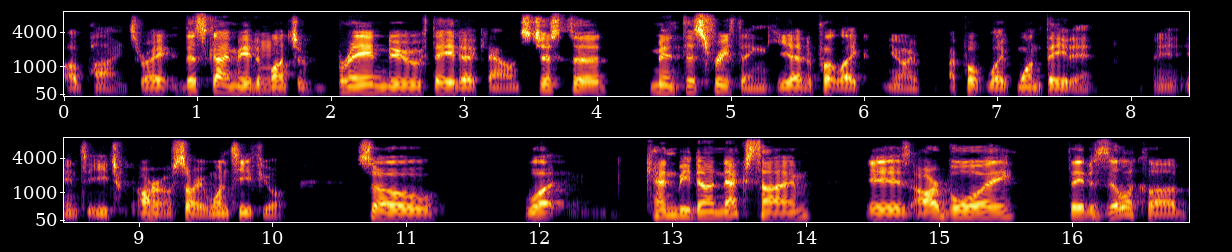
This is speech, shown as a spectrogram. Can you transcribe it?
of pines, right? This guy made Mhm. a bunch of brand new Theta accounts just to mint this free thing. He had to put like, you know, I, I put like one Theta in, in- into each, or sorry, one T fuel. So what can be done next time is our boy Theta Zilla Club,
